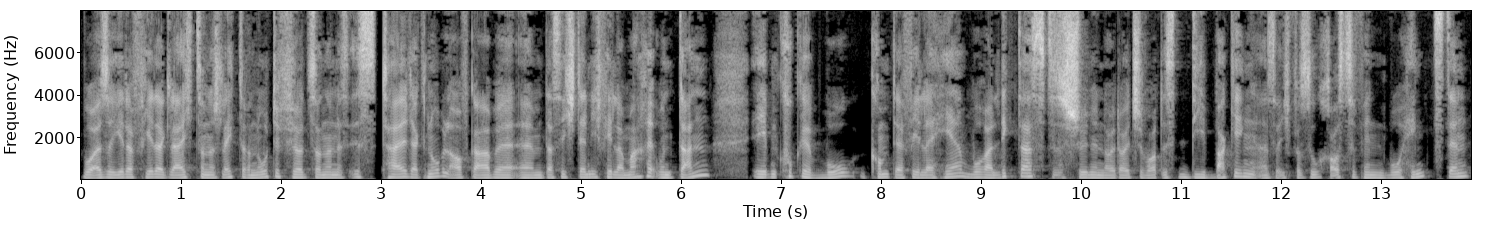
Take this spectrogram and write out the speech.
wo also jeder Fehler gleich zu einer schlechteren Note führt, sondern es ist Teil der Knobelaufgabe, ähm, dass ich ständig Fehler mache und dann eben gucke, wo kommt der Fehler her, woran liegt das? Das schöne neudeutsche Wort ist Debugging. Also ich versuche rauszufinden, wo hängt's denn?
